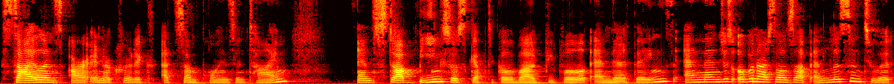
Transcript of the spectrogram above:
silence our inner critic at some points in time and stop being so skeptical about people and their things and then just open ourselves up and listen to it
